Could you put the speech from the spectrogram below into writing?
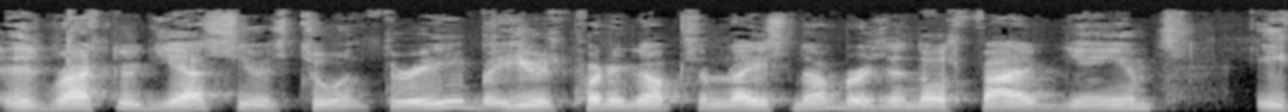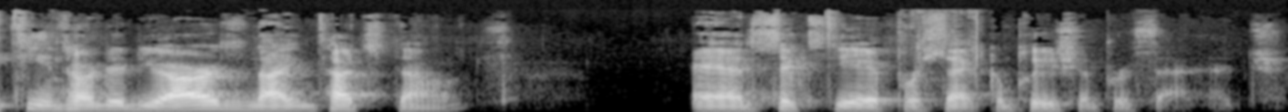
his record. Yes, he was two and three, but he was putting up some nice numbers in those five games: 1,800 yards, nine touchdowns, and 68% completion percentage.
